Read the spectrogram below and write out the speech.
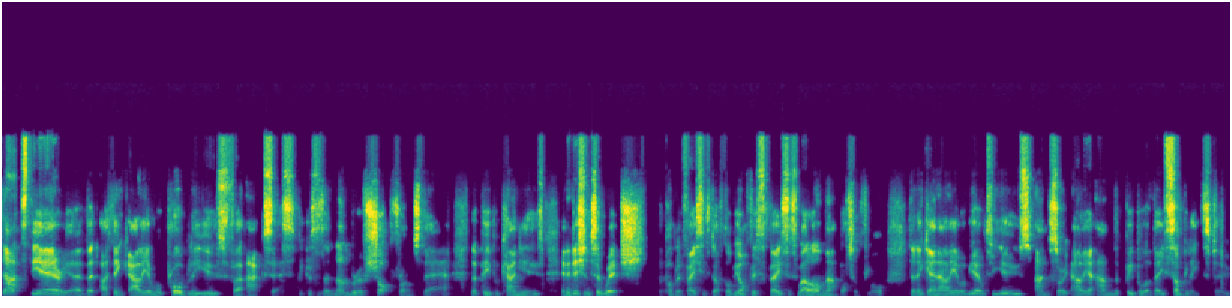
that's the area that I think Allia will probably use for access because there's a number of shop fronts there that people can use. In addition to which, public facing stuff, there'll be office space as well on that bottom floor that again Allia will be able to use, and sorry, Allia and the people that they sublease to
